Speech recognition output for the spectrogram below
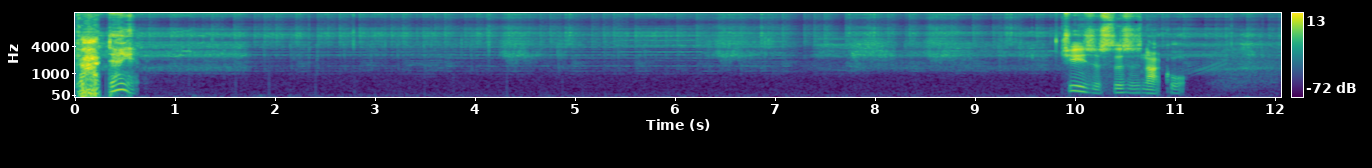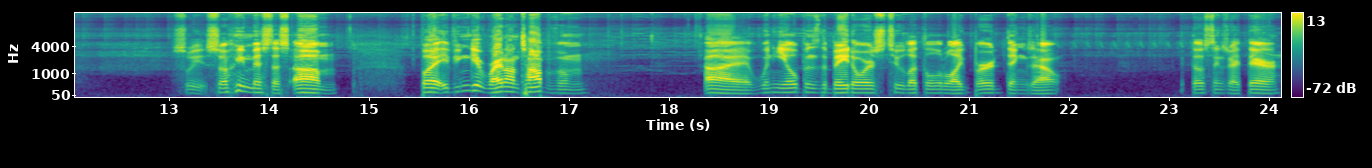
God dang it. Jesus, this is not cool. Sweet. So he missed us. Um, but if you can get right on top of him, uh, when he opens the bay doors to let the little like bird things out, those things right there.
